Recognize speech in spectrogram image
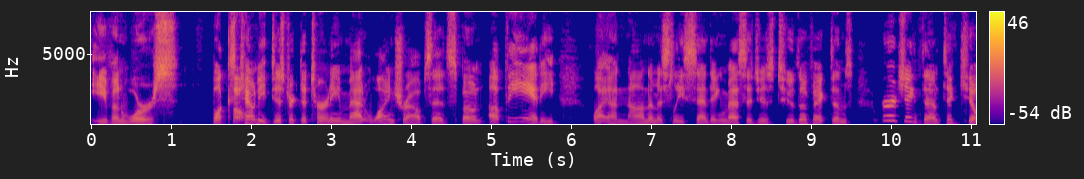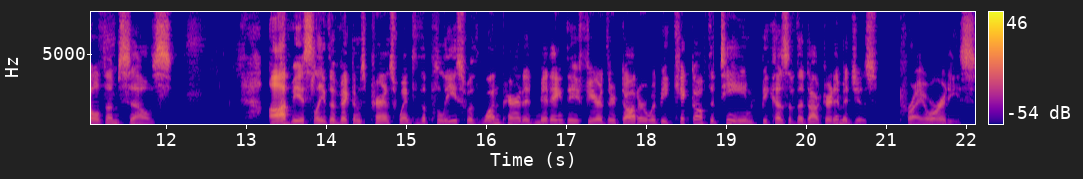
Even worse, Bucks Oh. County District Attorney Matt Weintraub said Spone upped the ante by anonymously sending messages to the victims urging them to kill themselves. Obviously, the victims' parents went to the police with one parent admitting they feared their daughter would be kicked off the team because of the doctored images. Priorities.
